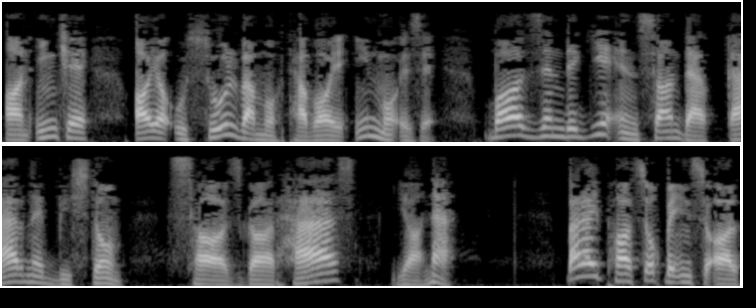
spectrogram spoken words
آن اینکه آیا اصول و محتوای این موعظه با زندگی انسان در قرن بیستم سازگار هست یا نه؟ برای پاسخ به این سوال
